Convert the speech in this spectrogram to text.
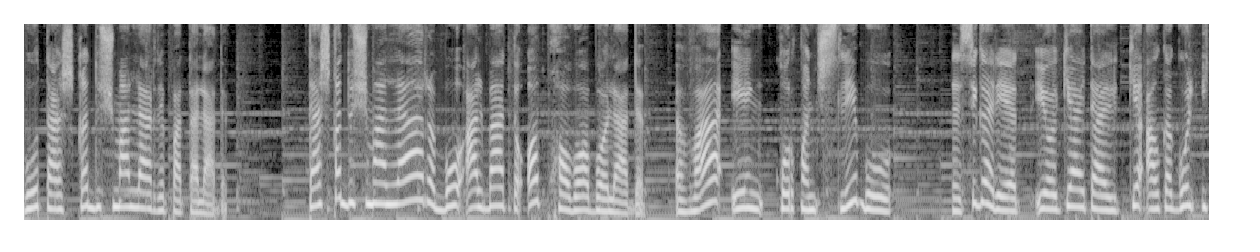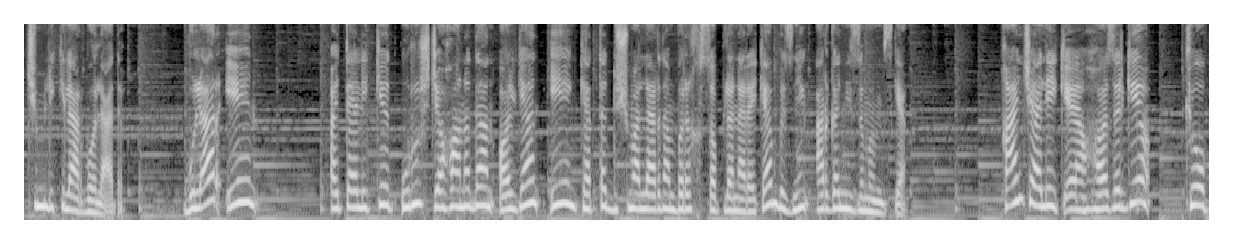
bu tashqi dushmanlar deb ataladi. Tashqi dushmanlar bu albatta ob havo bo'ladi va eng qo'rqinchlisi bu e, sigaret yoki aytaylikki alkogol ichimliklar bo'ladi. Bular eng aytaylikki urush jahonidan olgan eng katta dushmanlardan biri hisoblanar ekan bizning organizmimizga. Qanchalik e, hozirgi ko'p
